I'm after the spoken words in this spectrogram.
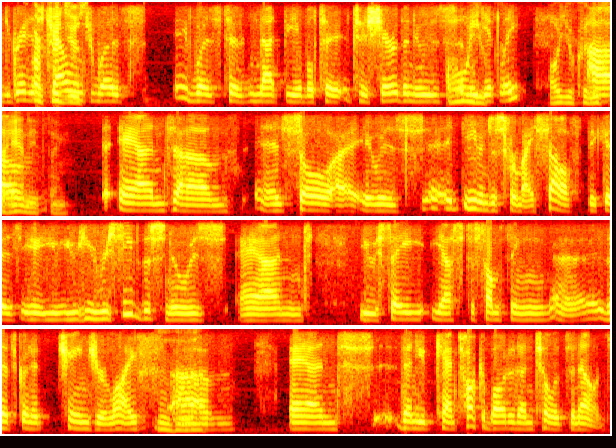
the greatest could you challenge was was to not be able to to share the news Oh, you- immediately. Oh, you couldn't say Um, anything. and um, and so uh, it was uh, even just for myself because you, you you receive this news and you say yes to something uh, that's going to change your life. Um, and then you can't talk about it until it's announced,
